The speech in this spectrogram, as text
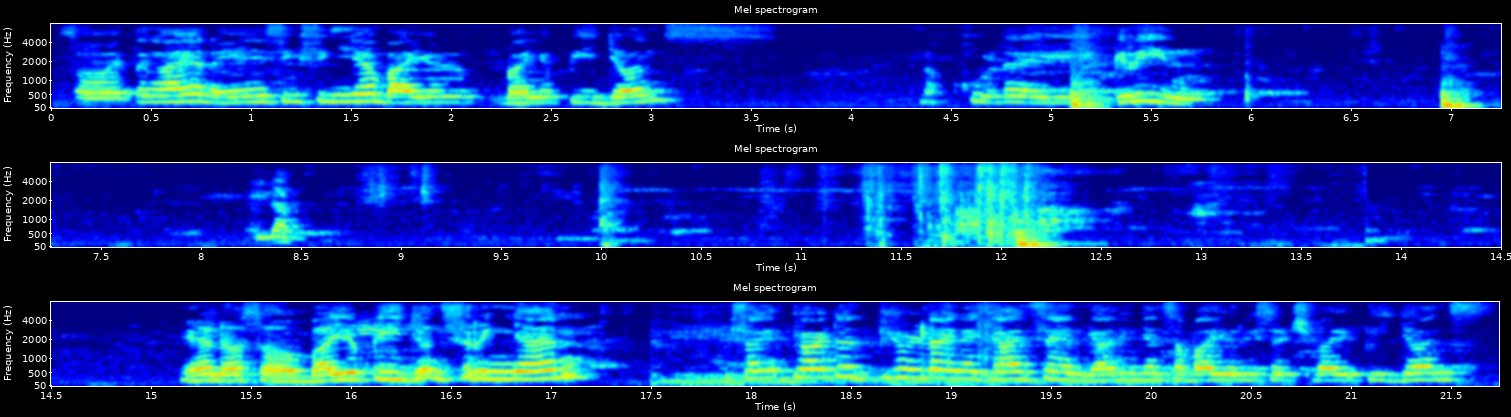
So, ito nga yan. Ayan yung singsing niya, Bio, Bio Pigeons. Na kulay green. Ilap. Yan o. So, Bio Pigeons ring yan. Isang imported pure line na Janssen. Galing yan sa Bio Research Bio Pigeons.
